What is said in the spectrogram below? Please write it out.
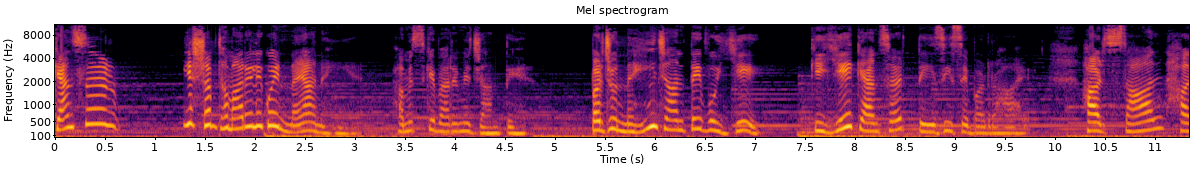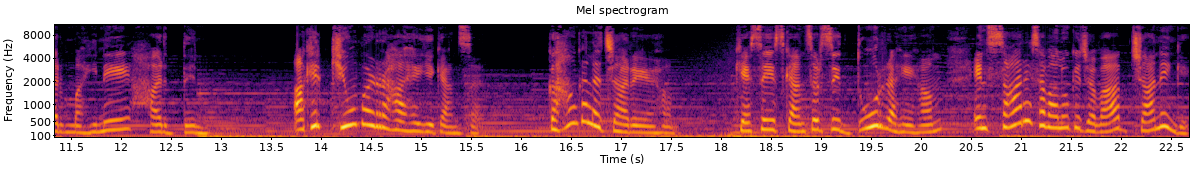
कैंसर, ये शब्द हमारे लिए कोई नया नहीं है। हम इसके बारे में जानते हैं। पर जो नहीं जानते, वो ये कि ये कैंसर तेज़ी से बढ़ रहा है। हर साल, हर महीने, हर दिन। आखिर क्यों बढ़ रहा है ये कैंसर? कहाँ गलत जा रहे हैं हम? कैसे इस कैंसर से दूर रहे हम, इन सारे सवालों के जवाब जानेंगे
